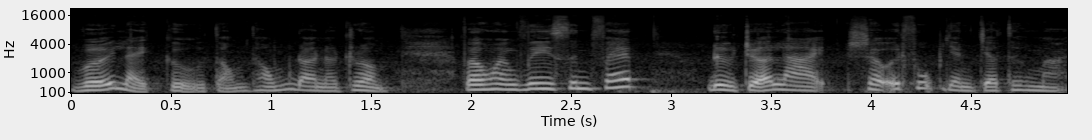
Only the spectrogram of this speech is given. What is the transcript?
với lại cựu tổng thống Donald Trump. Và Hoàng Vi xin phép được trở lại sau ít phút dành cho thương mại.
